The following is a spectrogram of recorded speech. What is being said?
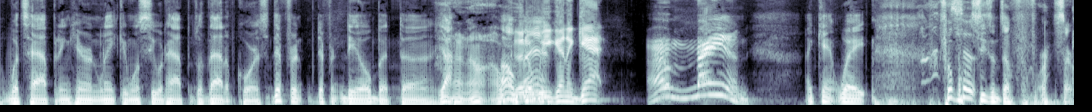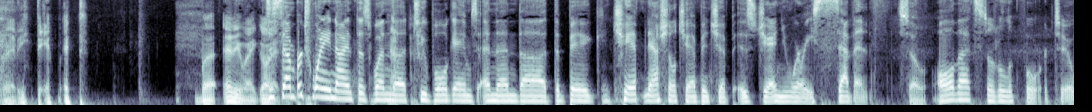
what's happening here in Lincoln. We'll see what happens with that, of course. Different different deal, but uh, yeah. I don't know. How oh, good man. are we going to get? Oh man, I can't wait. Football So- season's over for us already. Damn it. But anyway, go ahead. December 29th is when the two bowl games and then the the big champ national championship is January 7th. So all that still to look forward to.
